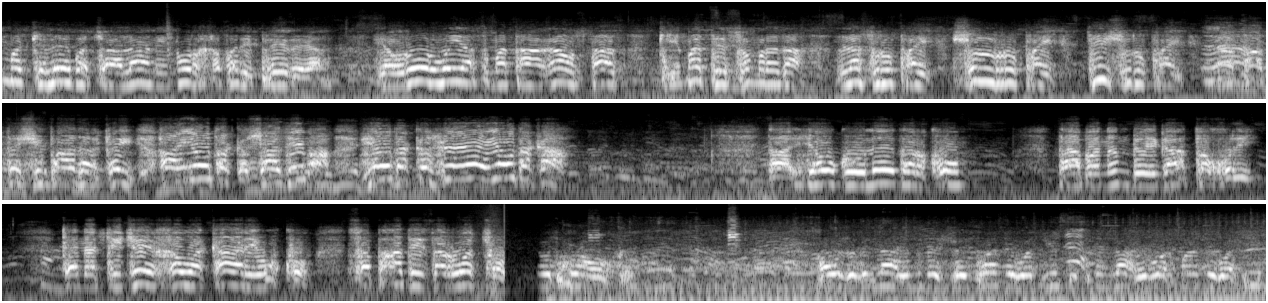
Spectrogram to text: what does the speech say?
نیمه کلی به چالانې نور خبرې پرېږدی یو ورور وایي عصمت هغه استاد قیمت یې څومره ده لس روپۍ شل روپۍ دېرش روپۍ لا تاته شفا درکوي یو دکه شاهزیبه یو دکه زویه یو دکه دا یو ګولۍ در کوم دا به نن بیګا ته خوری که نتیجه ښه وه کار یې وکړو سبا دی ضرورت شو اعوذ بالله من الشیطان الرجیم بسم الله الرحمن الرحیم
